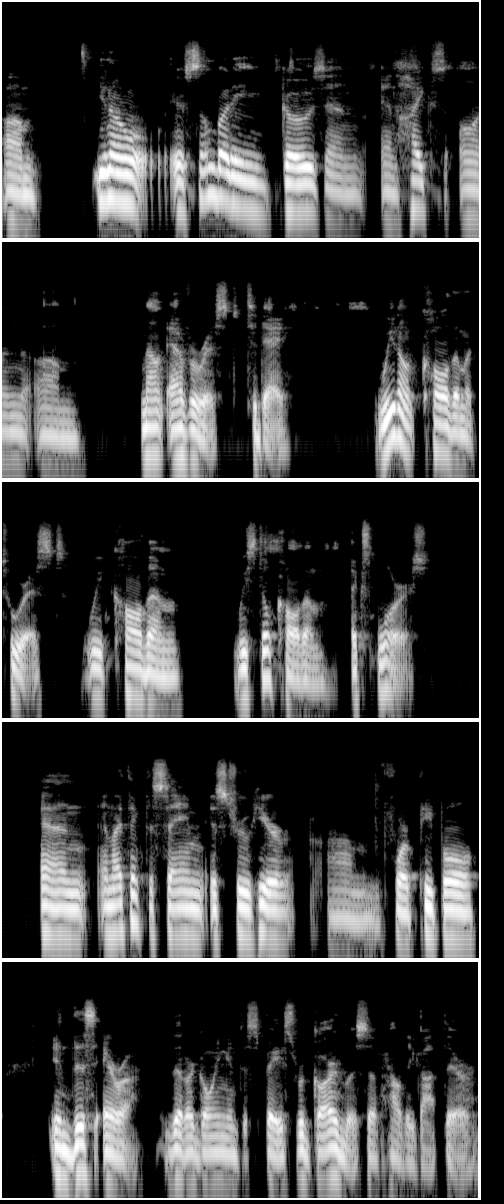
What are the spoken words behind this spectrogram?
Um, you know, if somebody goes and and hikes on um, Mount Everest today, we don't call them a tourist. We call them, we still call them explorers. And, and I think the same is true here um, for people in this era that are going into space, regardless of how they got there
